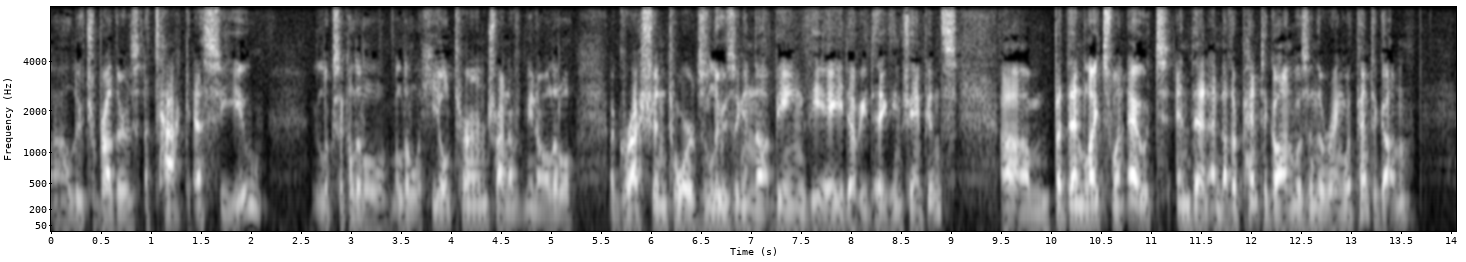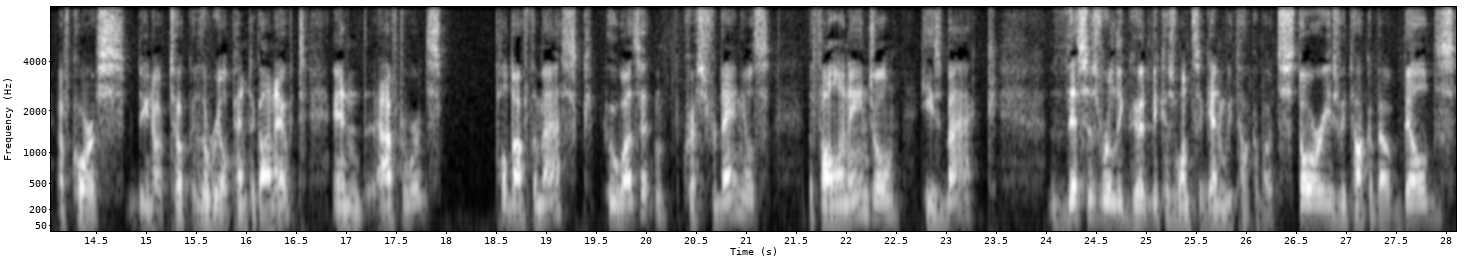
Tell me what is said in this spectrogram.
Uh, Lucha Brothers attack SCU it looks like a little a little heel turn, trying to you know a little aggression towards losing and not being the AEW Tag Team Champions. Um, but then lights went out, and then another Pentagon was in the ring with Pentagon. Of course, you know took the real Pentagon out, and afterwards pulled off the mask. Who was it? Christopher Daniels, the fallen angel. He's back. This is really good because once again we talk about stories, we talk about builds.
